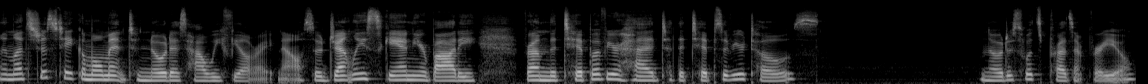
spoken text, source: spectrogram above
And let's just take a moment to notice how we feel right now. So, gently scan your body from the tip of your head to the tips of your toes. Notice what's present for you.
